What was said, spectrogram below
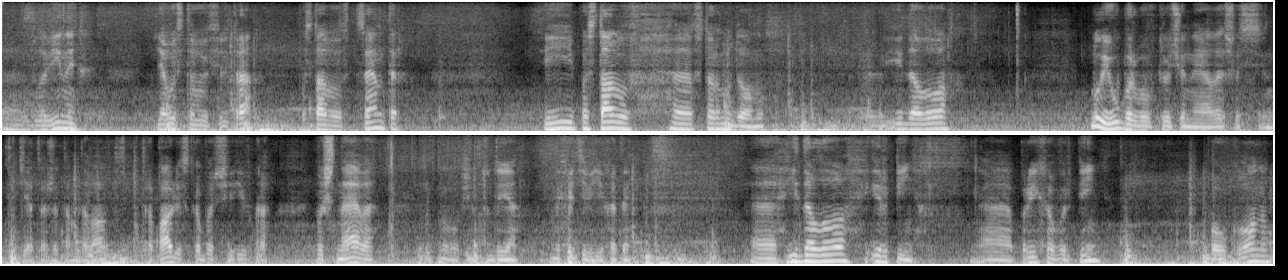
Е, з лавіни. Я виставив фільтра, поставив в центр і поставив е, в сторону дому. Е, І дало. Ну і Uber був включений, але щось він таке теж там давав. Петропавлівська борщагівка, Вишневе. Ну, в общем, туди я не хотів їхати. Е, І дало Ірпінь. Е, Приїхав в Ірпінь по уклону.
